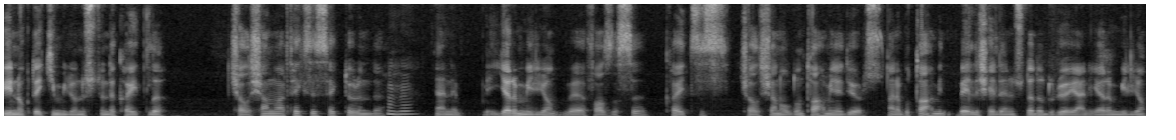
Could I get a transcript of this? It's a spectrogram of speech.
1.2 milyon üstünde kayıtlı çalışan var tekstil sektöründe. Hı hı. Yani yarım milyon ve fazlası kayıtsız çalışan olduğunu tahmin ediyoruz. Hani bu tahmin belli şeylerin üstünde de duruyor yani yarım milyon.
